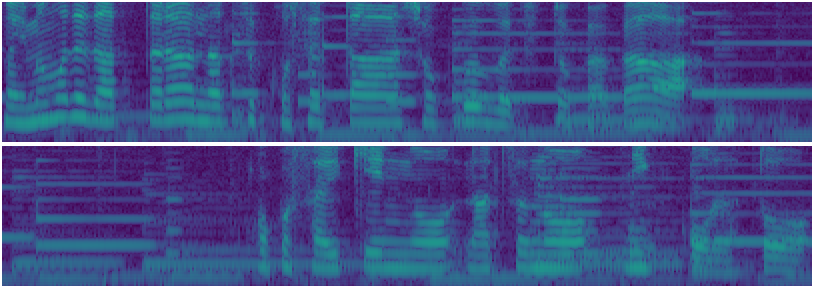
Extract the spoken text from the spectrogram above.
まあ、今までだったら夏越せた植物とかがここ最近の夏の日光だと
